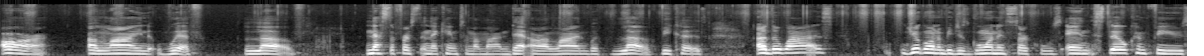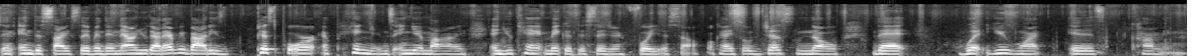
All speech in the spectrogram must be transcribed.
are aligned with love. And that's the first thing that came to my mind that are aligned with love because otherwise, you're going to be just going in circles and still confused and indecisive. And then now you got everybody's piss poor opinions in your mind and you can't make a decision for yourself. Okay, so just know that what you want is coming.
